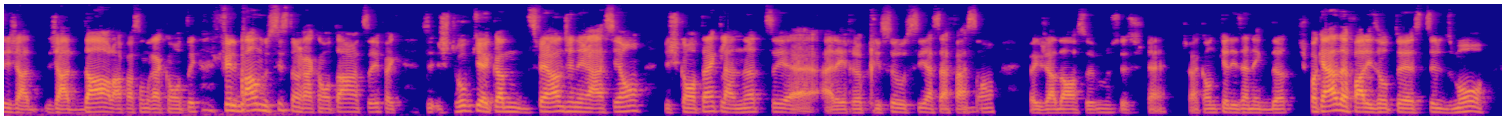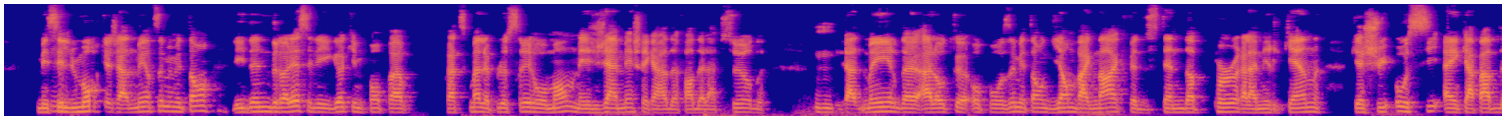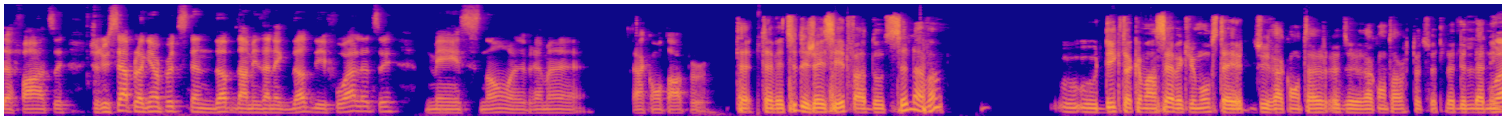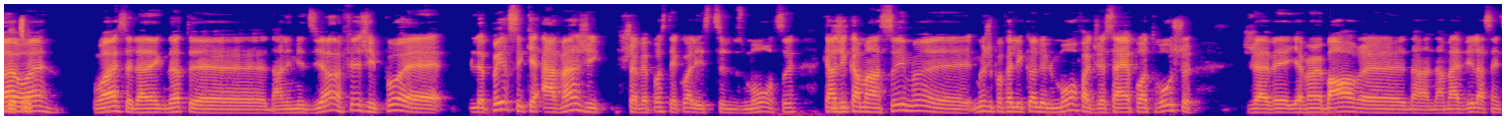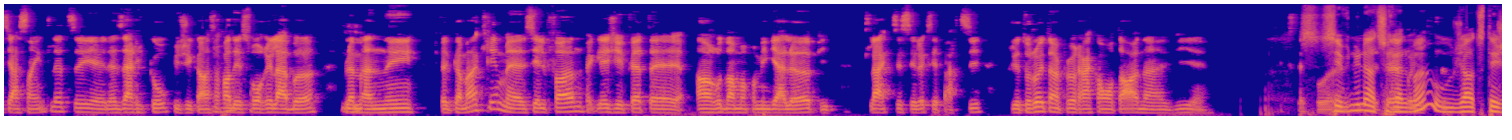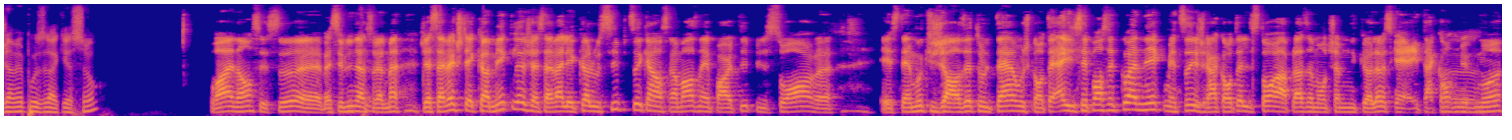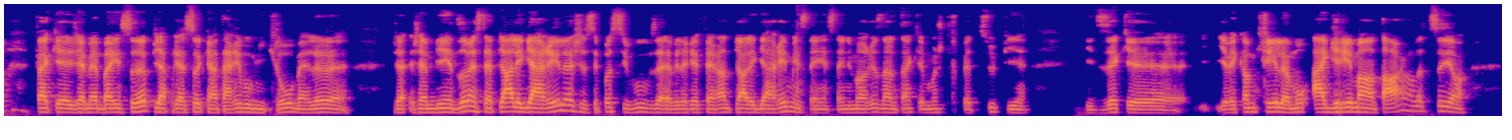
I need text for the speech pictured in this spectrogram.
j'adore leur façon de raconter. Phil Bond aussi, c'est un raconteur. Fait que je trouve qu'il y a comme différentes générations. Puis je suis content que la note, elle, elle ait repris ça aussi à sa façon. Fait que j'adore ça. Moi, je, je raconte que des anecdotes. Je suis pas capable de faire les autres euh, styles d'humour, mais c'est Mm. l'humour que j'admire. Tu sais, mais mettons, les Denis Drolet, c'est les gars qui me font pra- pratiquement le plus rire au monde, mais jamais je serais capable de faire de l'absurde. Mhm. J'admire à l'autre opposé, mettons, Guillaume Wagner qui fait du stand-up pur à l'américaine, que je suis aussi incapable de faire. J'ai réussi à plugger un peu de stand-up dans mes anecdotes des fois, là, mais sinon, euh, vraiment, raconteur peu. T'avais-tu déjà essayé de faire d'autres styles avant? Ou, dès que tu as commencé avec l'humour, c'était du raconteur, euh, du raconteur tout de suite, l'anecdote? Ouais, ouais. Ouais, c'est de l'anecdote euh, dans les médias. En fait, j'ai pas. Euh, le pire, c'est qu'avant, je savais pas c'était quoi les styles d'humour. Tu sais. Quand j'ai mm. commencé, moi, moi, j'ai pas fait l'école de l'humour, fait que je savais pas trop. j'avais, il y avait un bar dans, dans ma ville à Saint-Hyacinthe, là, tu sais, les haricots, puis j'ai commencé à faire mm-hmm. des soirées là-bas. Le moment j'ai fait comment crime, c'est le fun. Fait que là, j'ai fait en route dans mon premier gala, puis clac, c'est là que c'est parti j'ai toujours été un peu raconteur dans la vie. Euh, c'est venu naturellement ou genre tu t'es jamais posé la question? Ouais, non, c'est ça. Euh, ben, c'est venu naturellement. Je savais que j'étais comique, là. Je savais à l'école aussi. Puis, tu sais, quand on se ramasse dans les parties, puis le soir, euh, et c'était moi qui jasais tout le temps, où je comptais, hey, il s'est passé de quoi, Nick? Mais, tu sais, je racontais l'histoire à la place de mon chum Nicolas, parce qu'il hey, compte mieux que moi. Fait que j'aimais bien ça. Puis après ça, quand t'arrives au micro, ben là, j'aime bien dire, mais c'était Pierre Légaré, là. Je sais pas si vous, vous avez le référent de Pierre Légaré, mais c'était un humoriste dans le temps que moi, je tripais dessus. Puis, il disait que il avait comme créé le mot agrémenteur, là, tu sais.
